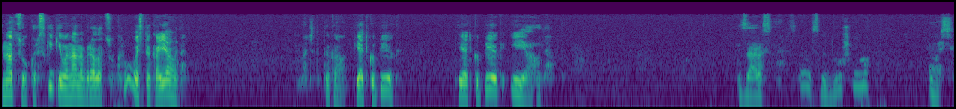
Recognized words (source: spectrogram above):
на цукор. Скільки вона набрала цукру? Ось така ягода. Бачите, така от 5 копійок. 5 копійок і ягода. Зараз, зараз видушуємо. Ось.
